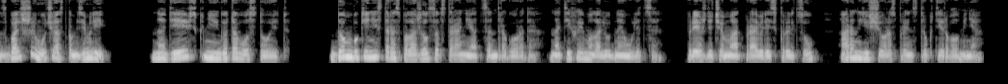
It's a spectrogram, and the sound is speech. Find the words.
с большим участком земли. Надеюсь, книга того стоит. Дом букиниста расположился в стороне от центра города, на тихой малолюдной улице. Прежде чем мы отправились к крыльцу, Аарон еще раз проинструктировал меня.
